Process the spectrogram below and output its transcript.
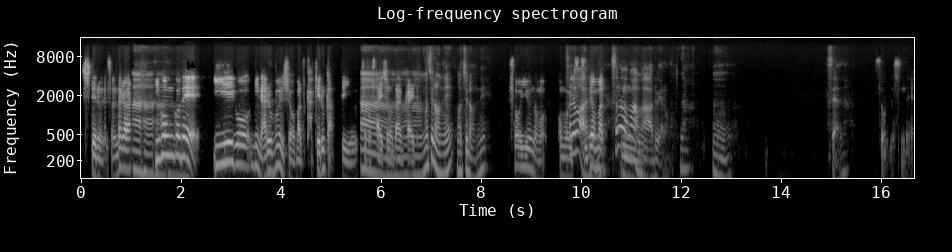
してるんですよね。だから、日本語でいい英語になる文章をまず書けるかっていう、その最初の段階で。もちろんね、もちろんね。そういうのも思いそれはあつつ、るよね、でもまあ、それはまあうんまああるやろうな。うん。そうやな。そうですね。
